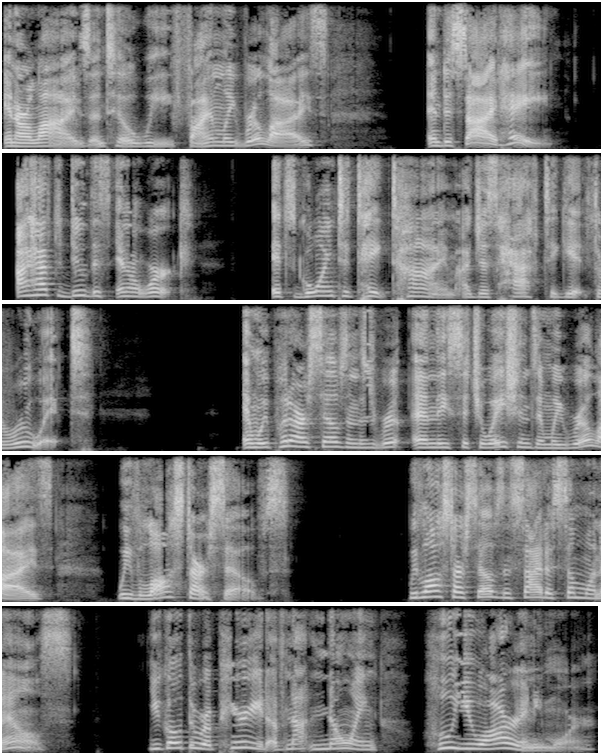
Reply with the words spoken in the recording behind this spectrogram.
in our lives until we finally realize and decide, hey, I have to do this inner work. It's going to take time. I just have to get through it. And we put ourselves in this in these situations and we realize we've lost ourselves. We lost ourselves inside of someone else. You go through a period of not knowing who you are anymore.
